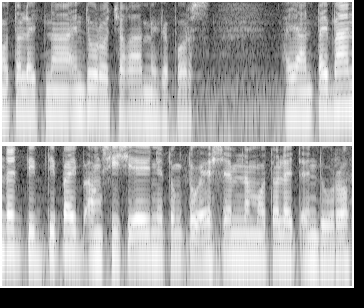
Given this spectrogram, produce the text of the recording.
Motolite na Enduro tsaka Megaforce. Ayan, 555 ang CCA nitong 2SM na Motolite Enduro.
